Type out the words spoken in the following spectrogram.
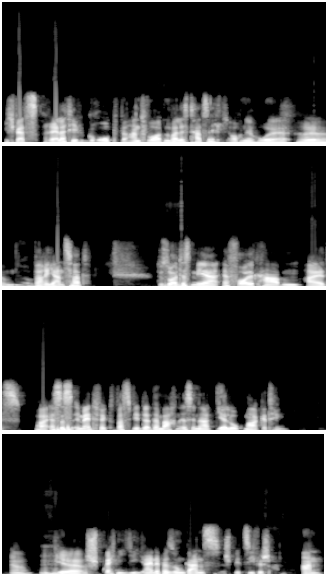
ich werde es relativ grob beantworten, weil es tatsächlich auch eine hohe äh, Varianz hat. Du mhm. solltest mhm. mehr Erfolg haben als, es ist im Endeffekt, was wir da, da machen, ist eine Art Dialogmarketing. Ja? Mhm. Wir sprechen die eine Person ganz spezifisch an. an.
